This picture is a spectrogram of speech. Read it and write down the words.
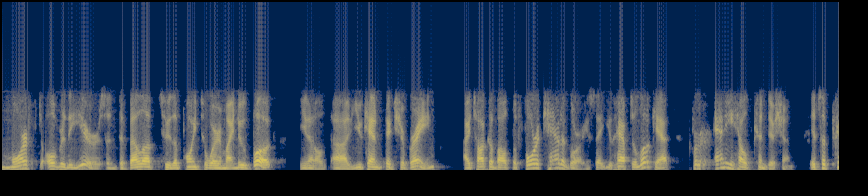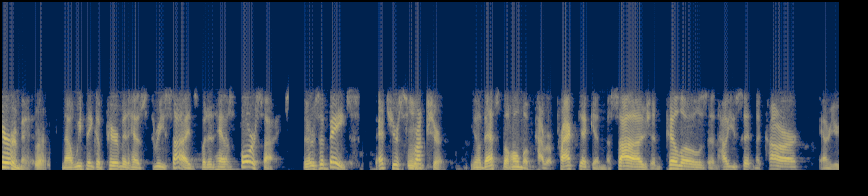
morphed over the years and developed to the point to where in my new book, you know, uh, you can fix your brain. I talk about the four categories that you have to look at for any health condition. It's a pyramid. Right. Now we think a pyramid has three sides, but it has four sides. There's a base. That's your hmm. structure. Mm you know that's the home of chiropractic and massage and pillows and how you sit in a car and your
